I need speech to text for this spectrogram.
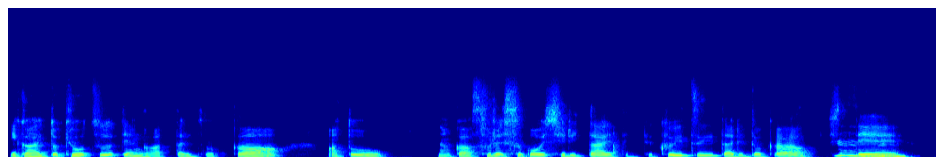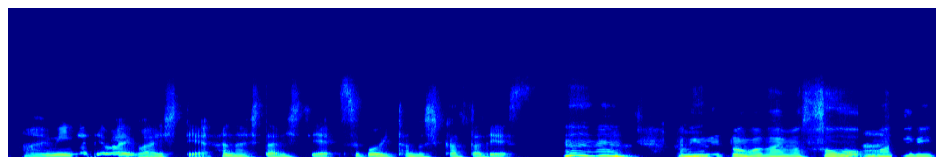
意外と共通点があったりとかあとなんかそれすごい知りたいって言って食いついたりとかして、うんうん、はい、みんなでワイワイして話したりしてすごい楽しかったです。うんうん、ありがとうございます。そう、学び、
